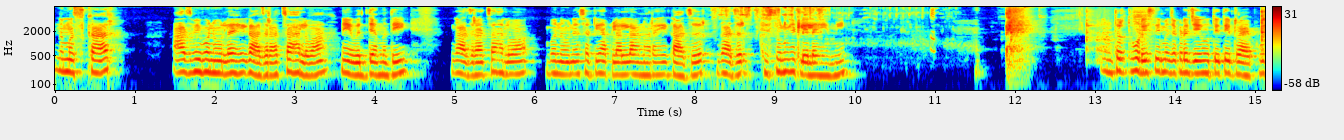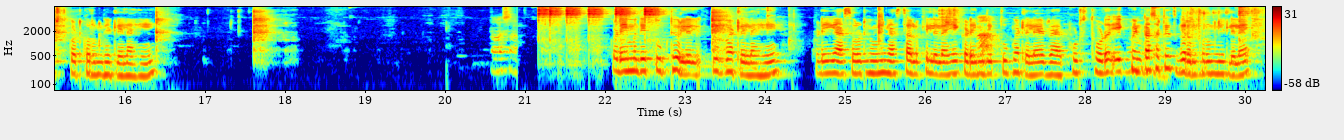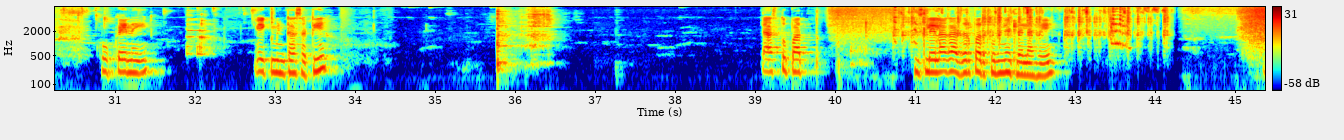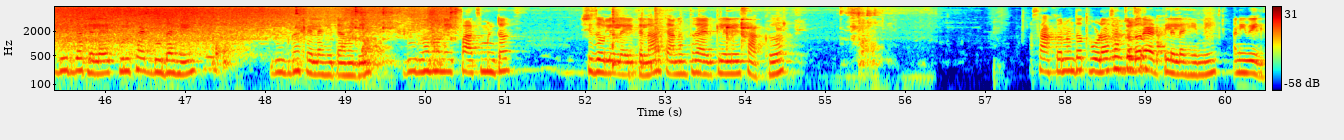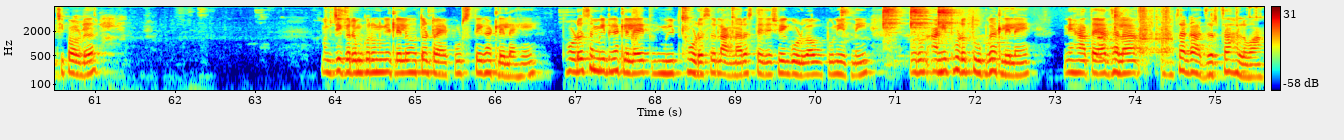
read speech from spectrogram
नमस्कार. आज मी बनवलं आहे गाजराचा हलवा. नैवेद्यामध्ये गाजराचा हलवा बनवण्यासाठी आपल्याला लागणार आहे गाजर. गाजर खिसून घेतलेलं आहे मी. नंतर थोडेसे माझ्याकडे जे होते ते ड्रायफ्रूट्स कट करून घेतलेलं आहे. कढईमध्ये तूप ठेवलेले तूप घातलेलं आहे. कढई गॅसवर ठेवून गॅस चालू केलेला आहे. कढईमध्ये तूप घातलेलं आहे ड्रायफ्रूट्स थोडं एक मिनटासाठीच गरम करून घेतलेलं आहे. खूप काही नाही. एक मिनटासाठी. त्याच तुपात किसलेला गाजर परतून घेतलेला आहे. दूध घातलेलं आहे. फुल फॅट दूध आहे. दूध घातलेलं आहे त्यामध्ये. दूध घालून एक पाच मिनटं शिजवलेलं आहे त्याला. त्यानंतर ॲड केलेलं आहे साखर. साखरनंतर थोडासा कलर ॲड केलेला आहे मी आणि वेलची पावडर मग जे गरम करून घेतलेलं होतं ड्रायफ्रूट्स ते घातलेलं आहे. थोडंसं मीठ घातलेलं आहे. मीठ थोडंसं लागणारच त्याच्याशिवाय गोडवा उठून येत नाही. वरून आणि थोडं तूप घातलेलं आहे. आणि हा तयार झाला आमचा गाजरचा हलवा.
